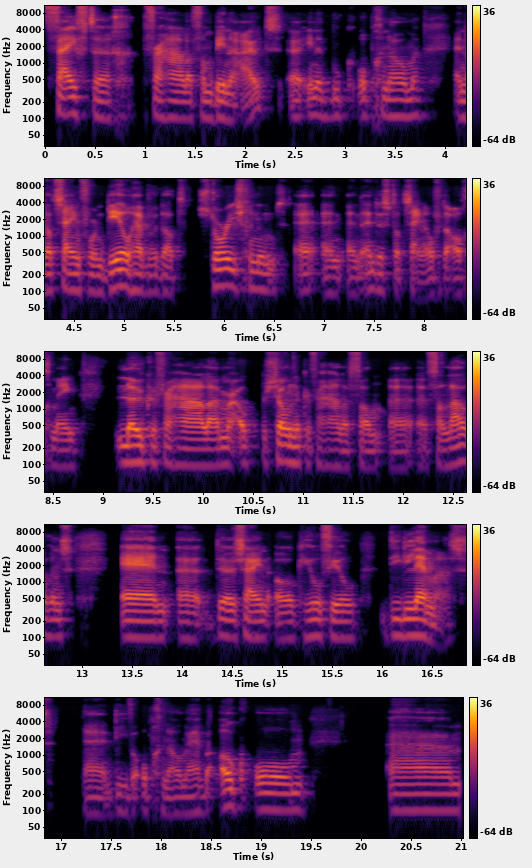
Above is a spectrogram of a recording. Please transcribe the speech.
50 verhalen van binnenuit in het boek opgenomen. En dat zijn voor een deel hebben we dat stories genoemd. Hè? En, en, en dus dat zijn over het algemeen leuke verhalen, maar ook persoonlijke verhalen van, uh, van Laurens. En uh, er zijn ook heel veel dilemma's die we opgenomen hebben. Ook om, uh,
